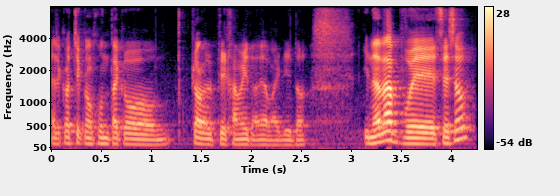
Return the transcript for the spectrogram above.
El coche conjunta con, con el pijamita de Paquito. Y nada, pues eso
